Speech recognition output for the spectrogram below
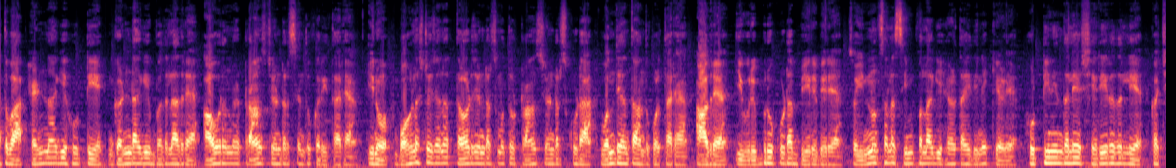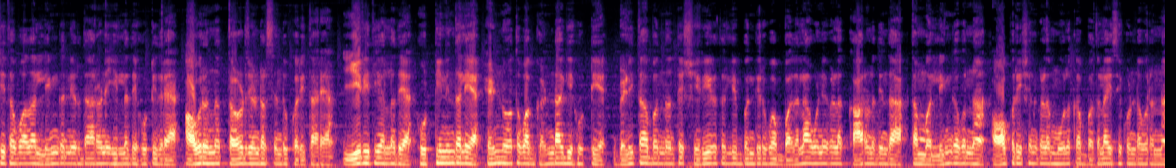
ಅಥವಾ ಹೆಣ್ಣಾಗಿ ಹುಟ್ಟಿ ಗಂಡಾಗಿ ಬದಲಾದ್ರೆ ಅವರನ್ನ ಟ್ರಾನ್ಸ್ಜೆಂಡರ್ಸ್ ಎಂದು ಕರೀತಾರೆ. ಇನ್ನು ಬಹಳಷ್ಟು ಜನ ಥರ್ಡ್ ಜೆಂಡರ್ಸ್ ಮತ್ತು ಟ್ರಾನ್ಸ್ಜೆಂಡರ್ಸ್ ಕೂಡ ಒಂದೇ ಅಂತ ಅಂದುಕೊಳ್ತಾರೆ. ಆದ್ರೆ ಇವರಿಬ್ರು ಕೂಡ ಬೇರೆ ಬೇರೆ. ಸೊ ಇನ್ನೊಂದ್ಸಲ ಸಿಂಪಲ್ ಆಗಿ ಹೇಳ್ತಾ ಇದ್ದೀನಿ ಕೇಳಿ. ಹುಟ್ಟಿನಿಂದಲೇ ಶರೀರದಲ್ಲಿ ಖಚಿತವಾದ ಲಿಂಗ ನಿರ್ಧಾರಣೆ ಇಲ್ಲದೆ ಹುಟ್ಟಿದ್ರೆ ಅವರನ್ನ ಥರ್ಡ್ ಜೆಂಡರ್ಸ್ ಎಂದು ಕರೀತಾರೆ. ಈ ರೀತಿ ಅಲ್ಲದೆ ಹುಟ್ಟಿನಿಂದಲೇ ಹೆಣ್ಣು ಅಥವಾ ಗಂಡಾಗಿ ಹುಟ್ಟಿ ಬೆಳೀತಾ ಬಂದಂತೆ ಶರೀರದಲ್ಲಿ ಬಂದಿರುವ ಬದಲಾವಣೆಗಳ ಕಾರಣದಿಂದ ತಮ್ಮ ಲಿಂಗವನ್ನ ಆಪರೇಷನ್ಗಳ ಮೂಲಕ ಬದಲಾಯಿಸಿಕೊಂಡವರನ್ನ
